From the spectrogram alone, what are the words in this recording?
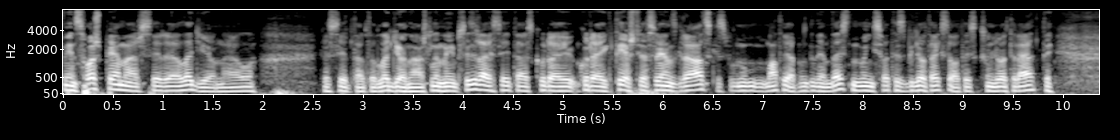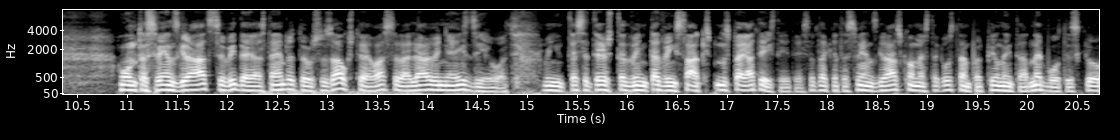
viens foršs piemērs ir eh, leģionēla kas ir tāda leģionāra slimības izraisītājs, kurai, kurai tieši tas viens grāds, kas nu, Latvijā pirms gadiem desmit, viņas patiesībā bija ļoti eksotisks un ļoti reti. Un tas viens grāds vidējās temperatūras uz augšu tajā vasarā ļauj viņai izdzīvot. Viņa, tas ir tieši tad, viņa, tad viņa sāk nu, spēj attīstīties. Tad, tas viens grāds, ko mēs uztveram par pilnīgi tādu nebūtisku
